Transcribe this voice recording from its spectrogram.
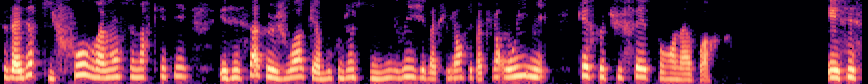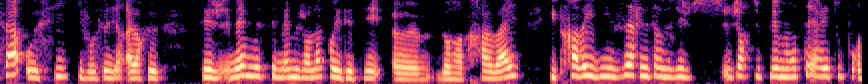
C'est-à-dire qu'il faut vraiment se marketer. Et c'est ça que je vois qu'il y a beaucoup de gens qui disent oui, j'ai pas de clients, c'est pas de clients. Oui, mais qu'est-ce que tu fais pour en avoir? Et c'est ça aussi qu'il faut se dire. Alors que même ces mêmes gens-là, quand ils étaient euh, dans un travail, ils travaillaient des heures des heures, des supplémentaires et tout pour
